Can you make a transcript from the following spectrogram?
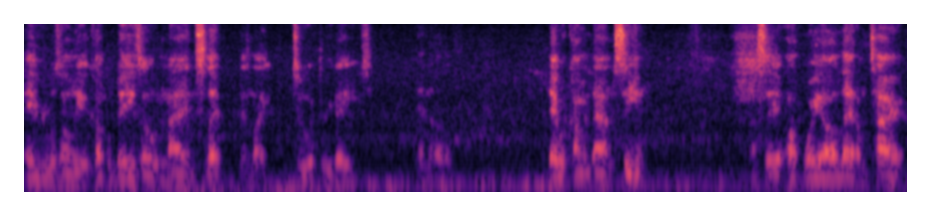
Avery was only a couple days old, and I hadn't slept in like two or three days, and uh, they were coming down to see him. I said, "Oh, where y'all at? I'm tired."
